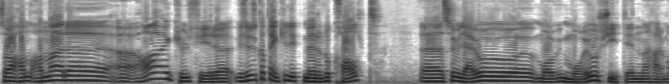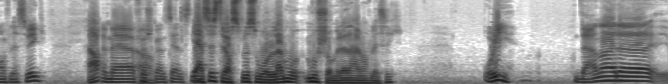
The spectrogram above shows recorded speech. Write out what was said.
Så han, han, er, uh, han er en kul fyr. eh. Hvis vi skal tenke litt mer lokalt, uh, så vil jeg jo må, vi må jo skyte inn Herman Flesvig Ja. med førstegangstjenesten. Jeg syns Rasmus Wold er mo morsommere enn Herman Flesvig. Oi! Den er eh,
